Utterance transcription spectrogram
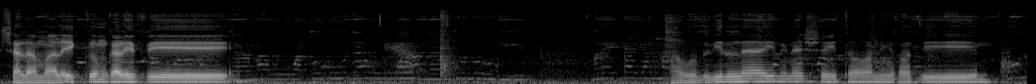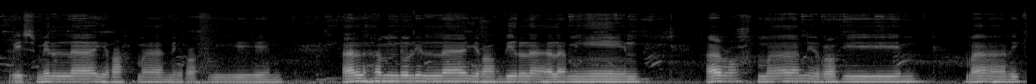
Assalamualaikum Kalifi أعوذ بالله من الشيطان الرجيم بسم الله الرحمن الرحيم الحمد لله رب العالمين الرحمن الرحيم مالك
